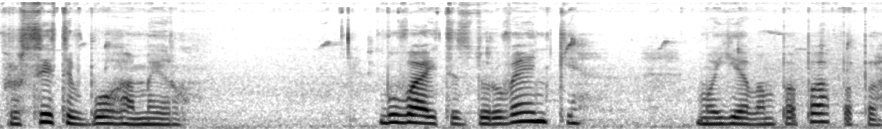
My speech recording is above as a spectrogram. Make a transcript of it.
просити в Бога миру. Бувайте здоровенькі, моє вам папа, папа.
